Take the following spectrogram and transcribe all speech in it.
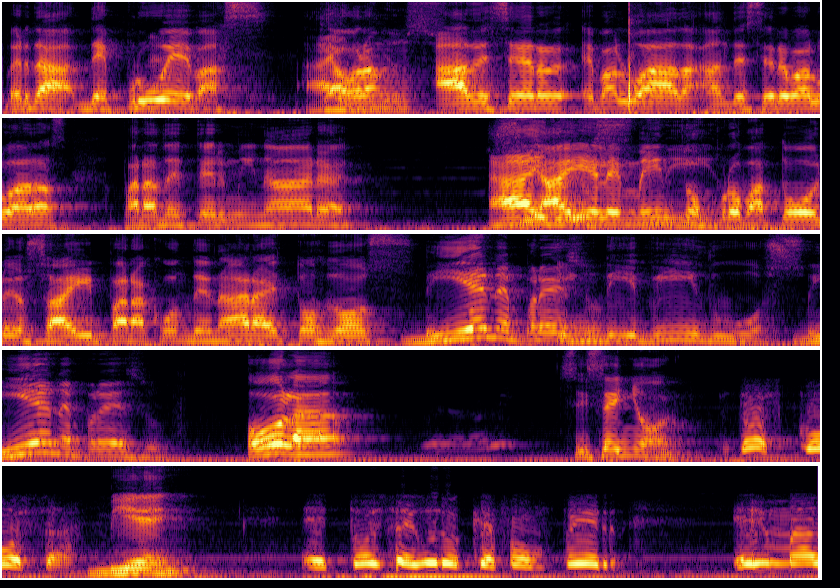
¿verdad? De pruebas que ahora Dios. ha de ser evaluadas, han de ser evaluadas para determinar Ay, si hay Dios elementos mío. probatorios ahí para condenar a estos dos Viene preso. individuos. Viene preso. Hola. Sí, señor. Dos cosas. Bien. Estoy seguro que Fomper es más,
